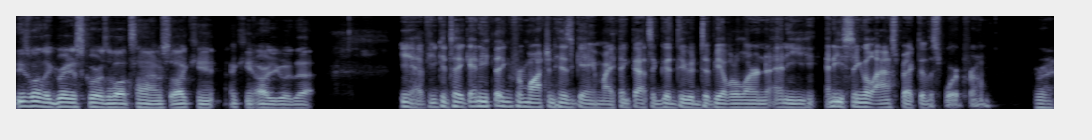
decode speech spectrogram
he's one of the greatest scorers of all time. So I can't I can't argue with that. Yeah, if you could take anything from watching his game, I think that's a good dude to be able to learn any any single aspect of the sport from. Right.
